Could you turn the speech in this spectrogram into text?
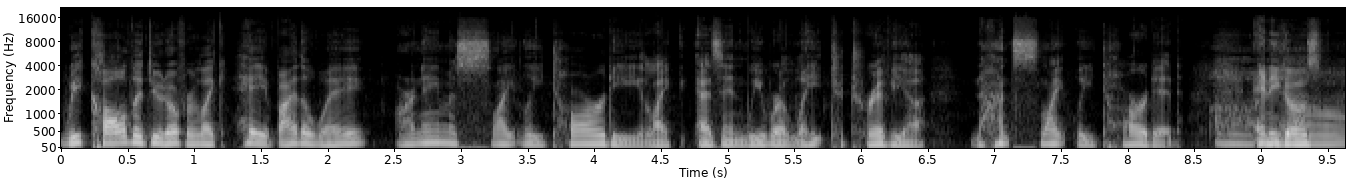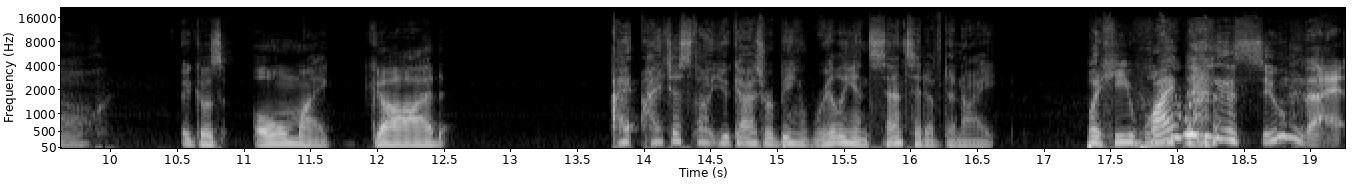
We called the dude over, like, hey, by the way, our name is slightly tardy, like, as in we were late to trivia, not slightly tarded. Oh, And he goes- no. It goes, oh my God. I, I just thought you guys were being really insensitive tonight. But he, Why would that- he assume that?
